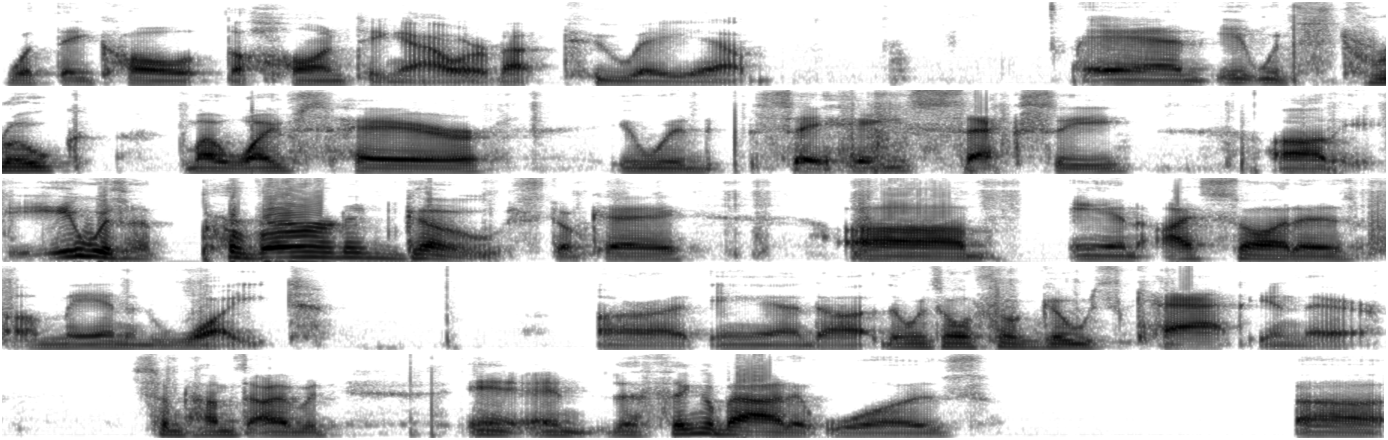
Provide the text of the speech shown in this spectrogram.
what they call the haunting hour, about 2 a.m. And it would stroke my wife's hair. It would say, "Hey, sexy." Um, it was a perverted ghost, okay. Um, and I saw it as a man in white. All right, and uh, there was also a ghost cat in there. Sometimes I would, and, and the thing about it was, uh,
